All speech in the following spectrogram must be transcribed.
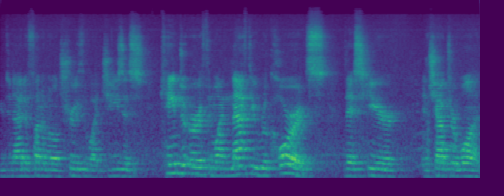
You've denied a fundamental truth of why Jesus came to earth and why Matthew records this here in chapter 1.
